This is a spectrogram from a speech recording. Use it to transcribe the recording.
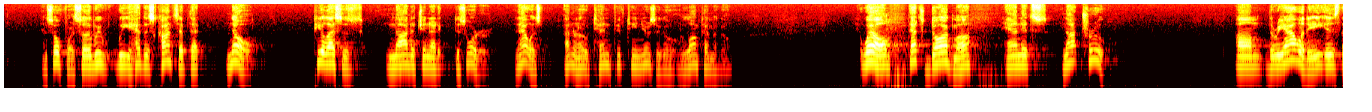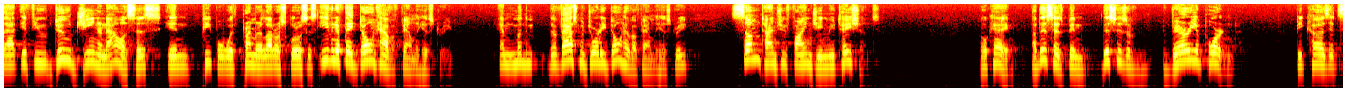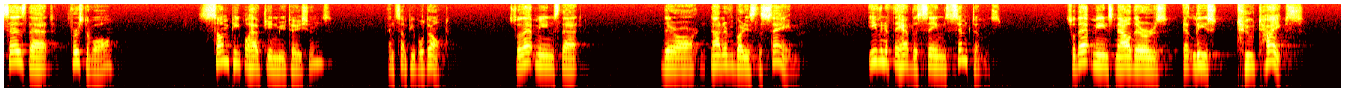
and so forth. So we, we had this concept that no, PLS is not a genetic disorder. And that was, I don't know, 10, 15 years ago, a long time ago. Well, that's dogma, and it's not true. Um, the reality is that if you do gene analysis in people with primary lateral sclerosis, even if they don't have a family history, and the vast majority don't have a family history, sometimes you find gene mutations. Okay, now this has been, this is very important because it says that, first of all, some people have gene mutations and some people don't. So that means that there are, not everybody's the same, even if they have the same symptoms. So that means now there's at least two types.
